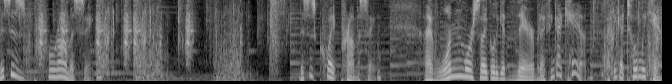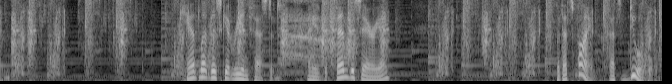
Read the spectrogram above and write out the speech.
This is promising. This is quite promising. I have one more cycle to get there, but I think I can. I think I totally can. Can't let this get reinfested. I need to defend this area. But that's fine. That's doable.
